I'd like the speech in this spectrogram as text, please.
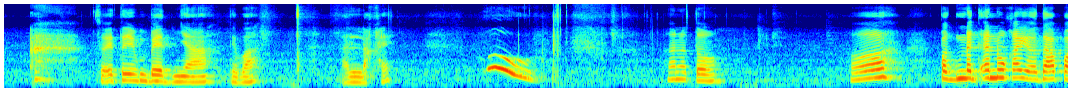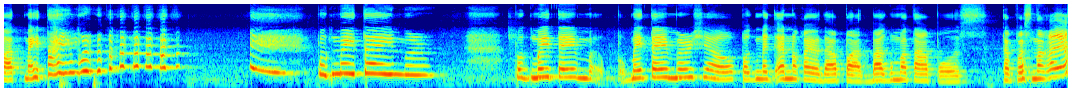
so, ito yung bed niya. Diba? Ang laki. Woo! Ano to? Oh, pag nag-ano kayo, dapat may timer. pag may timer. Pag may timer, may timer siya, oh. Pag nag-ano kayo, dapat, bago matapos, tapos na kayo.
